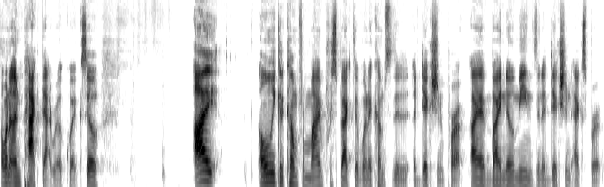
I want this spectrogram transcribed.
i want to unpack that real quick. So i only could come from my perspective when it comes to the addiction part i am by no means an addiction expert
